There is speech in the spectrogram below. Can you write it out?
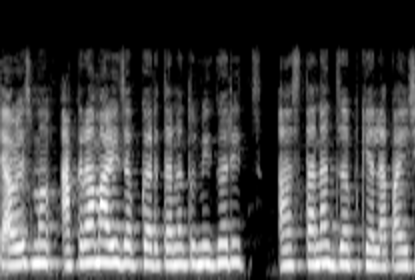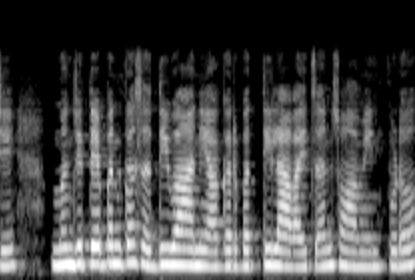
त्यावेळेस मग अकरा माळी जप करताना तुम्ही घरीच असतानाच जप केला पाहिजे. म्हणजे ते पण कसं दिवा आणि अगरबत्ती लावायचं आणि स्वामींपुढं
